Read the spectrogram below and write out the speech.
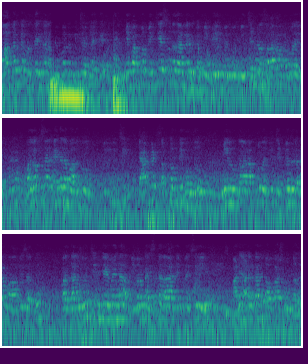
మాకు కనుక ప్రత్యేకంగా నా నెంబర్ కనుక ఇచ్చినట్లయితే మేము పిక్ చేసుకున్న దాని మీద మీ పేరు మీరు మీరు చెప్పిన సలహా కూడా మళ్ళొకసారి హైదరాబాద్కు పిలిపించి క్యాబినెట్ సబ్ కమిటీ ముందు మీరు అలానప్పుడు వచ్చి చెప్పారు కదా మా ఆఫీసర్కు. మరి దాని గురించి ఇంకేమైనా వివరణ ఇస్తారా అని చెప్పేసి అని అడగడానికి అవకాశం ఉండదు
